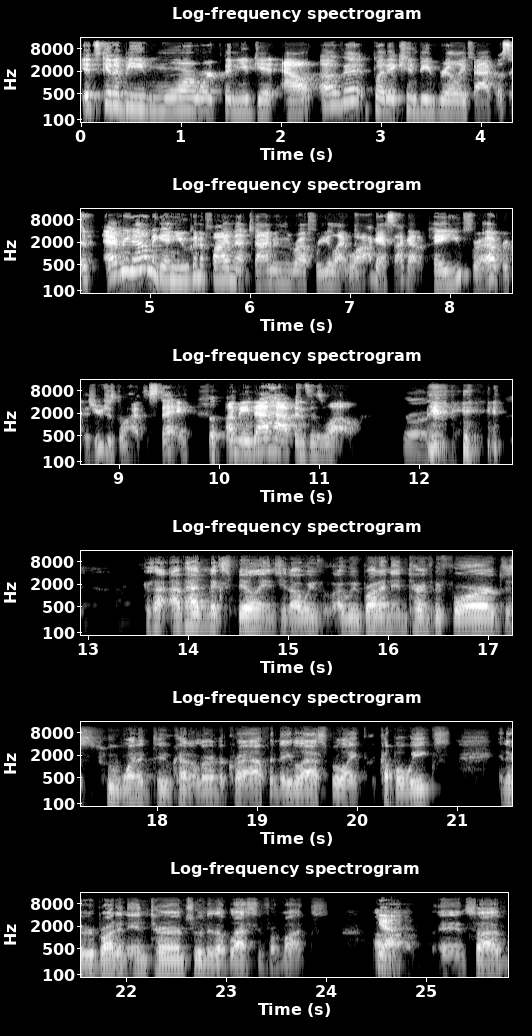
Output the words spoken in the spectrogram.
it's going to be more work than you get out of it, but it can be really fabulous. And every now and again, you're going to find that diamond in the rough where you're like, well, I guess I got to pay you forever because you're just going to have to stay. I mean, that happens as well. Right. Because I've had mixed feelings. You know, we've uh, we brought in interns before, just who wanted to kind of learn the craft, and they last for like a couple weeks. And then we brought in interns who ended up lasting for months. Yeah. Um, and so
